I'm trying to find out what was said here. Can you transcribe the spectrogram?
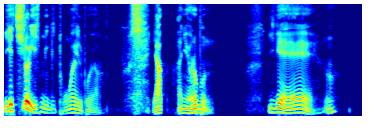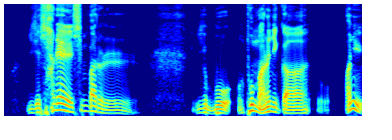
이게 7월 26일 동아일보야. 약 아니 여러분 이게 어? 이게 샤넬 신발을 이게 뭐 돈 많으니까 아니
